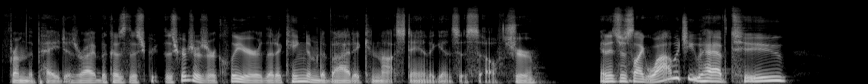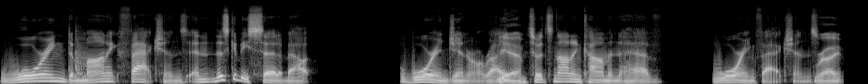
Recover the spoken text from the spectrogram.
from the pages, right? Because the the scriptures are clear that a kingdom divided cannot stand against itself. sure, And it's just like, why would you have two warring demonic factions? And this could be said about war in general, right? Yeah. So it's not uncommon to have warring factions. right,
